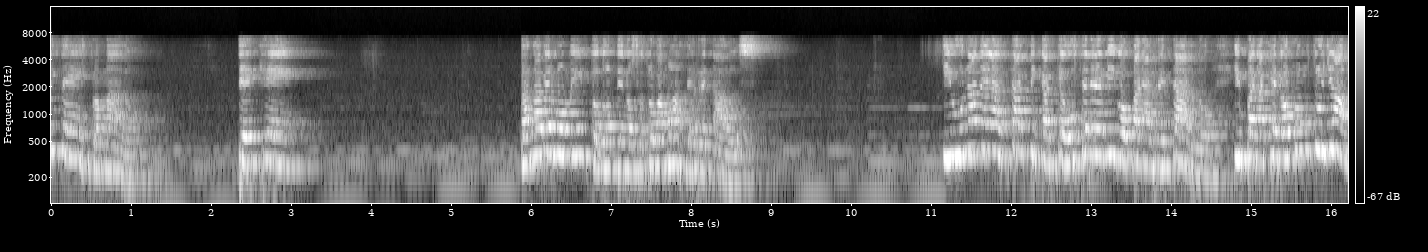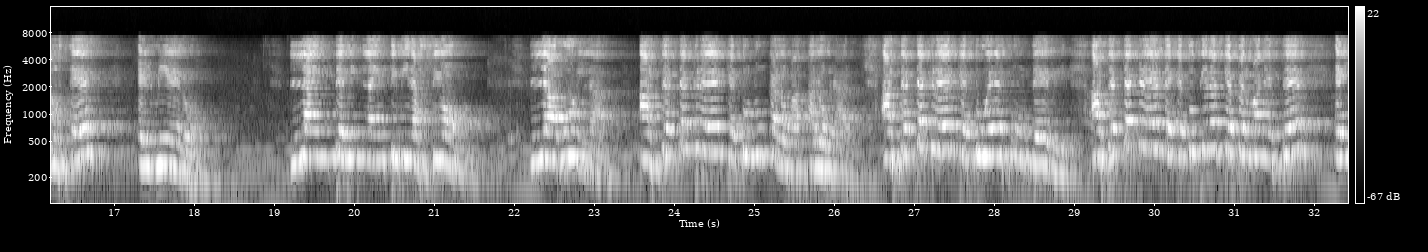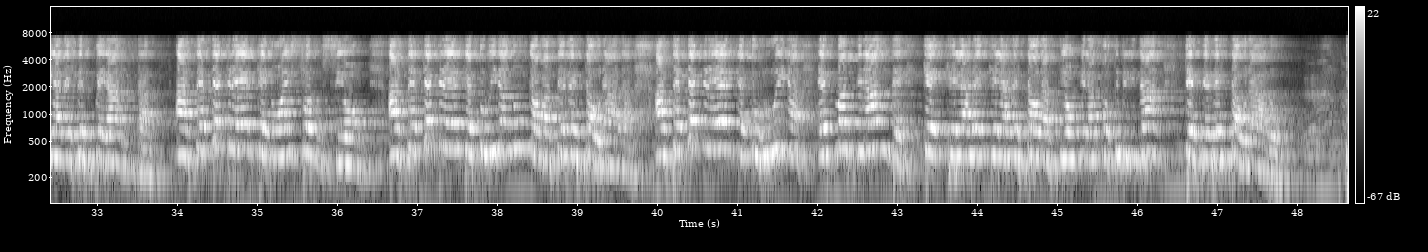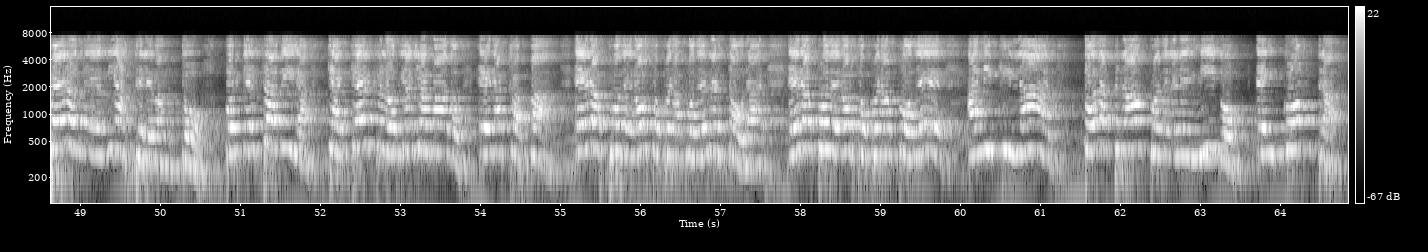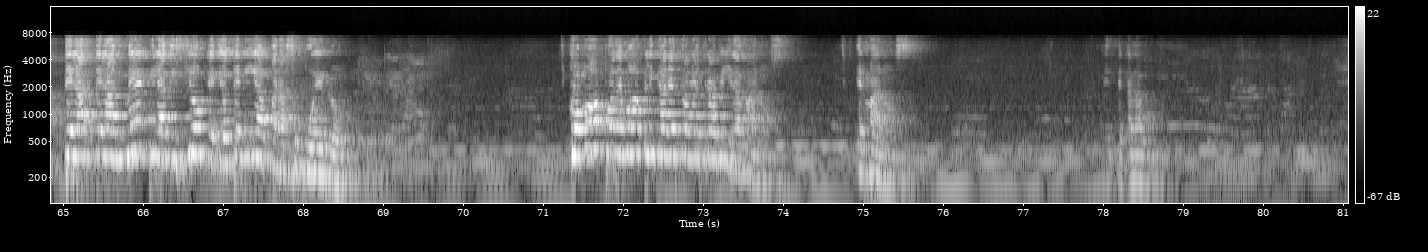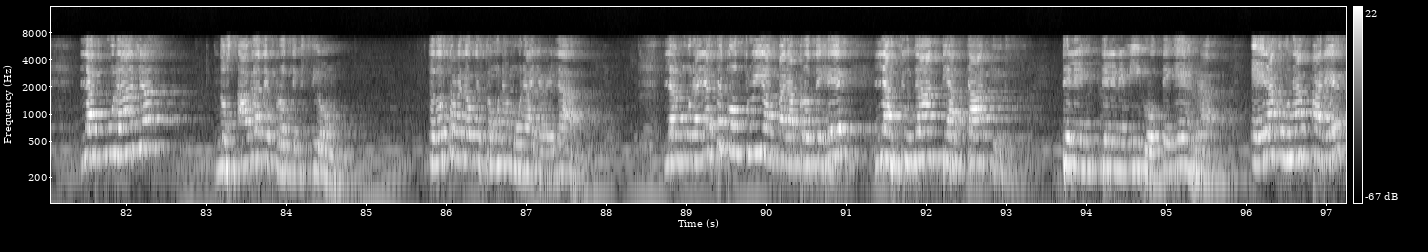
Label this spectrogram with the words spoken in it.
¿Qué nos dice esto, amado? De que van a haber momentos donde nosotros vamos a ser retados. Y una de las tácticas que usa el enemigo para retarnos y para que no construyamos es el miedo la, intimidación, la burla, hacerte creer que tú nunca lo vas a lograr, hacerte creer que tú eres un débil, hacerte creer de que tú tienes que permanecer en la desesperanza, hacerte creer que no hay solución, hacerte creer que tu vida nunca va a ser restaurada, hacerte creer que tu ruina es más grande que, que, la, que la restauración, que la posibilidad de ser restaurado. Pero Nehemías se levantó porque él sabía que aquel que lo había llamado era capaz, era poderoso para poder restaurar, era poderoso para poder aniquilar toda trampa del enemigo en contra de la, de la mente y la visión que Dios tenía para su pueblo. ¿Cómo podemos aplicar esto a nuestra vida, hermanos? Hermanos. Las murallas nos habla de protección. Todos saben lo que son una muralla, ¿verdad? Las murallas se construían para proteger la ciudad de ataques del, enemigo, de guerra. Era una pared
